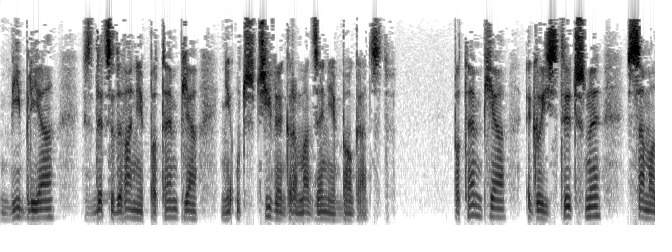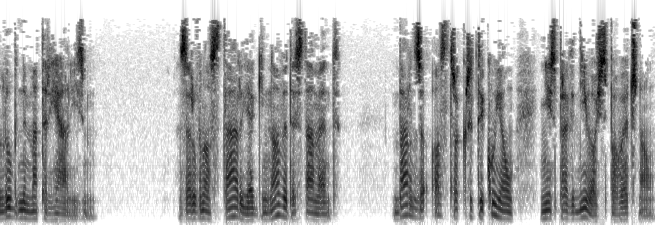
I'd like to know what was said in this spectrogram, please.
Biblia zdecydowanie potępia nieuczciwe gromadzenie bogactw. Potępia egoistyczny, samolubny materializm. Zarówno Stary, jak i Nowy Testament bardzo ostro krytykują niesprawiedliwość społeczną.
